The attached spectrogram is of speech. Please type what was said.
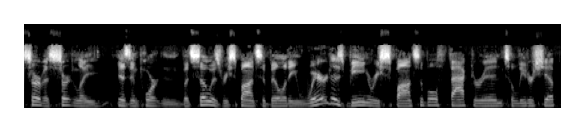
service certainly is important, but so is responsibility. Where does being responsible factor into leadership?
